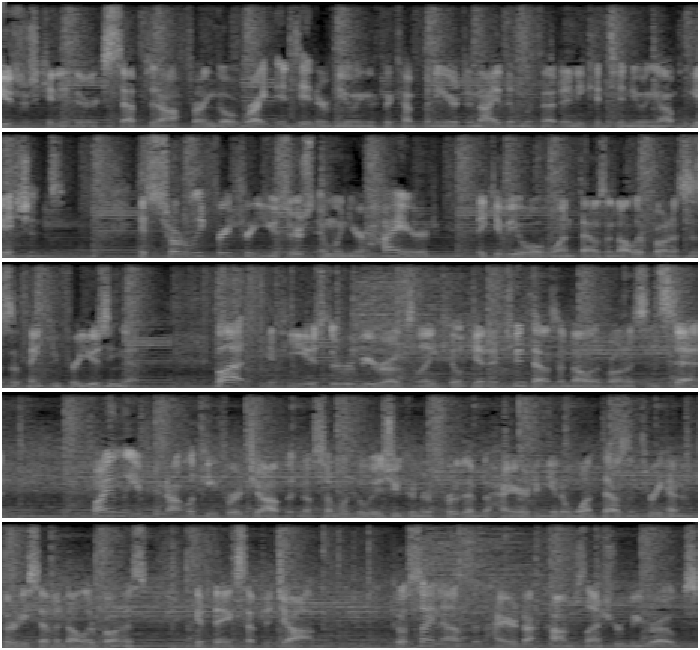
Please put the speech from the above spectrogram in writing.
Users can either accept an offer and go right into interviewing with the company or deny them without any continuing obligations. It's totally free for users, and when you're hired, they give you a $1,000 bonus as a thank you for using them. But if you use the Ruby Rogues link, you'll get a $2,000 bonus instead. Finally, if you're not looking for a job but know someone who is, you can refer them to Hired and get a $1,337 bonus if they accept a job. Go sign up at hired.com slash rubyrogues.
